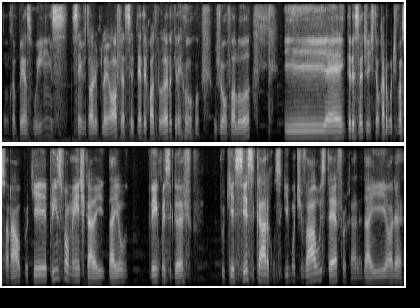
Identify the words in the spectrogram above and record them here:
com campanhas ruins, sem vitória em playoff há 74 anos, que nem o, o, João falou. E é interessante a gente ter um cara motivacional, porque principalmente, cara, daí eu venho com esse gancho, porque se esse cara conseguir motivar o Stafford, cara, daí, olha,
